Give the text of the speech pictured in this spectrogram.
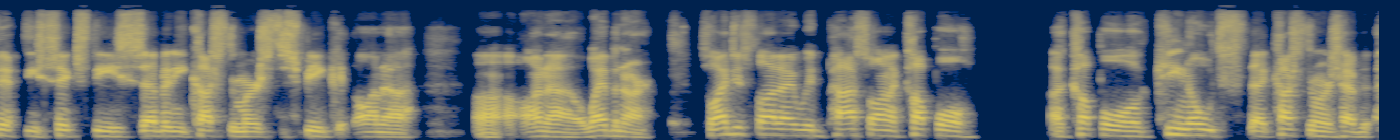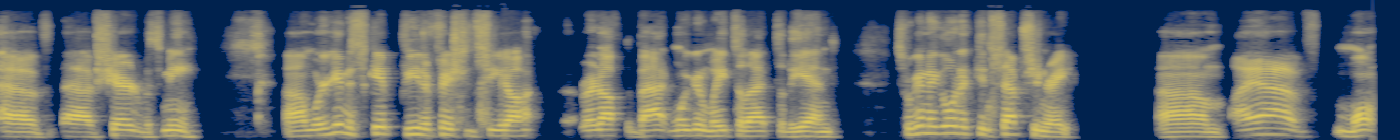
50, 60, 70 customers to speak on a uh, on a webinar. So I just thought I would pass on a couple a couple keynotes that customers have have, have shared with me. Um, we're going to skip feed efficiency right off the bat, and we're going to wait till that to the end. So we're going to go to conception rate. Um, I have a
